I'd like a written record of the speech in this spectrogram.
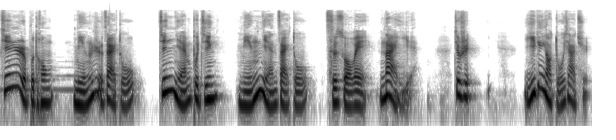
今日不通，明日再读；今年不精，明年再读。此所谓耐也，就是。一定要读下去。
